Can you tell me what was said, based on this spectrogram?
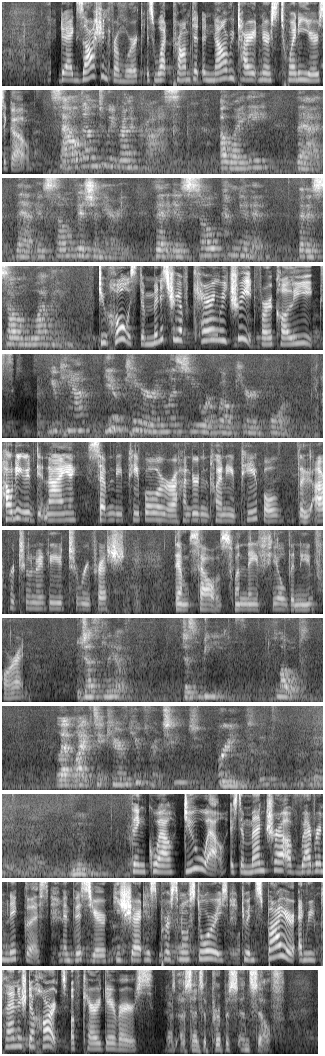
The exhaustion from work is what prompted a now retired nurse 20 years ago. Seldom do we run across a lady that that is so visionary, that is so committed, that is so loving. To host the Ministry of Caring retreat for her colleagues. You can't give care unless you are well cared for. How do you deny 70 people or 120 people the opportunity to refresh themselves when they feel the need for it? Just live, just be, float. Let life take care of you for a change. Breathe. Mm. Mm. Mm. Think well, do well is the mantra of Reverend Nicholas, and this year he shared his personal stories to inspire and replenish the hearts of caregivers. A sense of purpose and self,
